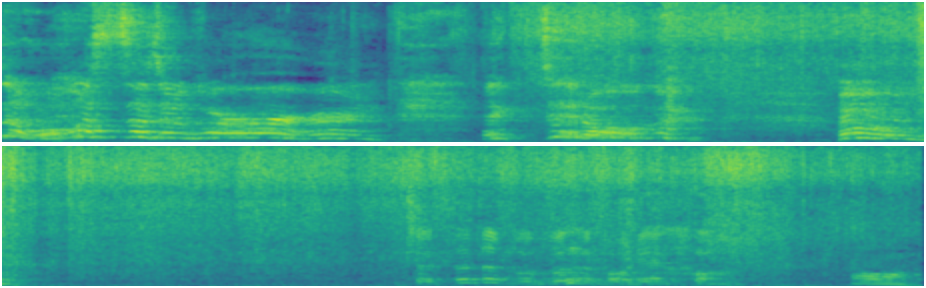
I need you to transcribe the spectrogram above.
뜯어 먹었어, 저걸. 액체로. 저 뜯은 부분을 버리고 어.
